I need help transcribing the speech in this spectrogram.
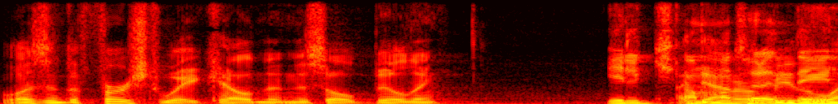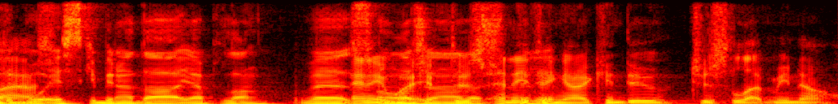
Wasn't the first wake held in this old building. İlk I töreni the değildi bu eski binada yapılan ve Anyway. I me know.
